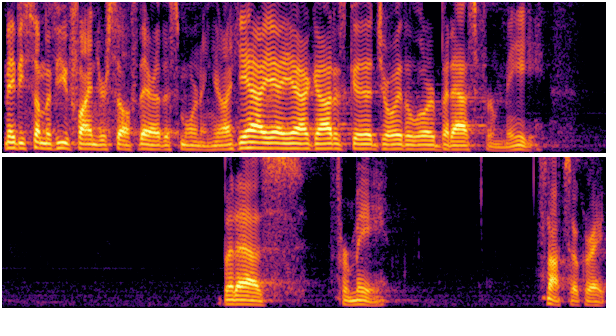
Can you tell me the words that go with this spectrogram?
Maybe some of you find yourself there this morning. You're like, yeah, yeah, yeah, God is good, joy of the Lord. But as for me, but as for me, it's not so great.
